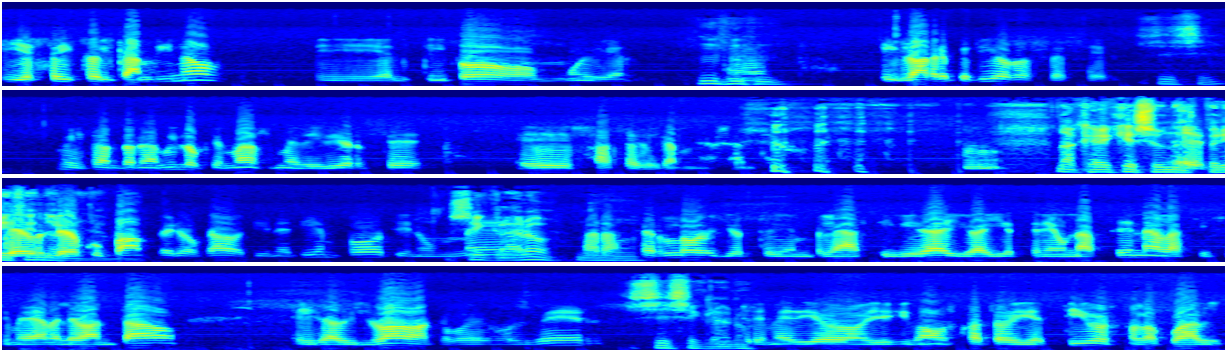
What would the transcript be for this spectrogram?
y este hizo el camino y el tipo muy bien. ¿eh? Y lo ha repetido dos veces. Sí, sí. Me dice Antonio, a mí lo que más me divierte es hacer el camino Santiago. Mm. No, que, que es una Eh, experiencia. le, le ocupa, pero claro, tiene tiempo, tiene un mes Sí, claro, para no. hacerlo. Yo estoy en plena actividad. Yo ayer tenía una cena, a las seis y media me he levantado, he ido a Bilbao, acabo de volver. Sí, sí, claro. Entre medio íbamos cuatro directivos, con lo cual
